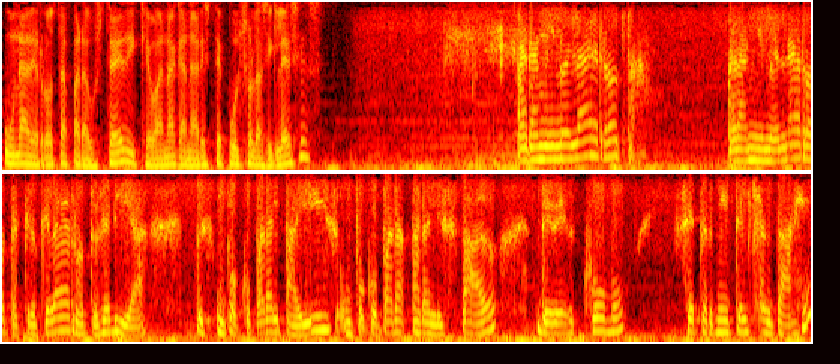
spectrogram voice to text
una derrota para usted y que van a ganar este pulso las iglesias? Para mí no es la derrota. Para mí no es la derrota. Creo que la derrota sería pues un poco para el país, un poco para, para el Estado, de ver cómo se permite el chantaje,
